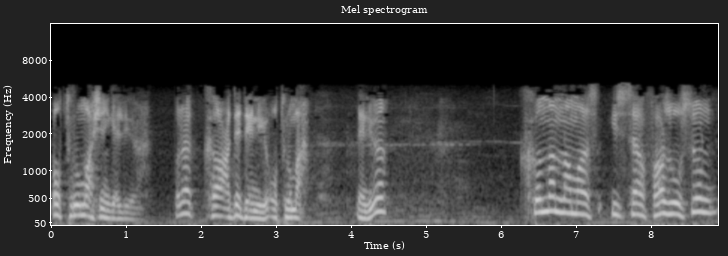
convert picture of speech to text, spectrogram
oturma şimdi geliyor. Buna kade deniyor, oturma deniyor. Kılınan namaz ister farz olsun,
